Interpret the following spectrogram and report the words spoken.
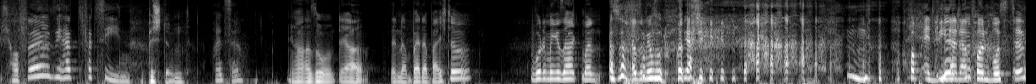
Ich hoffe, sie hat verziehen. Bestimmt. Meinst du? Ja, also der, in der bei der Beichte wurde mir gesagt, man, Achso, also mir wurde ja. hm, ob Edwina davon wusste.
